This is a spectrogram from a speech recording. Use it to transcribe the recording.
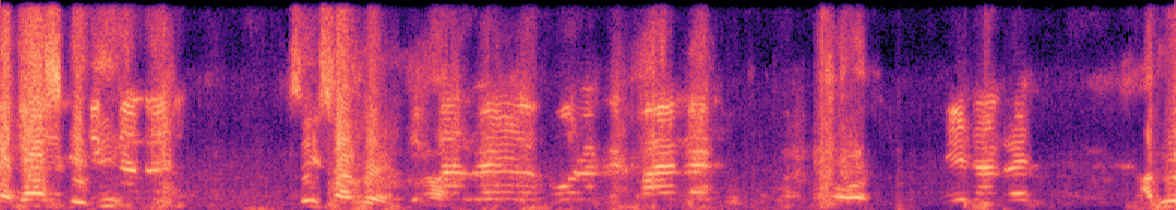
पचास K G. Six hundred four hundred five hundred और एट हंड्रेड अभी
